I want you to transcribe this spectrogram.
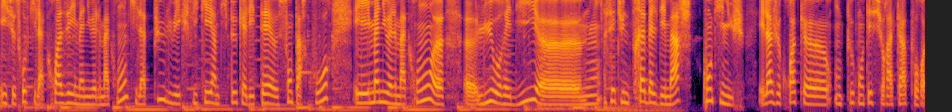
Et il se trouve qu'il a croisé Emmanuel Macron, qu'il a pu lui expliquer un petit peu quel était euh, son parcours. Et Emmanuel Macron lui aurait dit c'est une très belle démarche, continue. Et là, je crois qu'on peut compter sur Aka pour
